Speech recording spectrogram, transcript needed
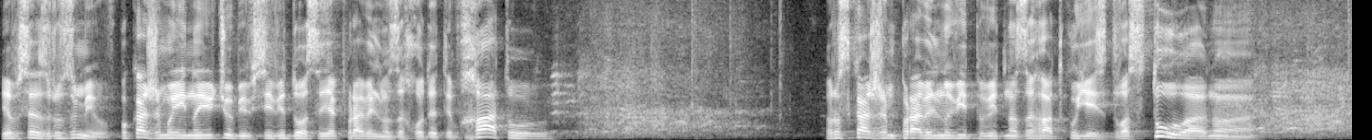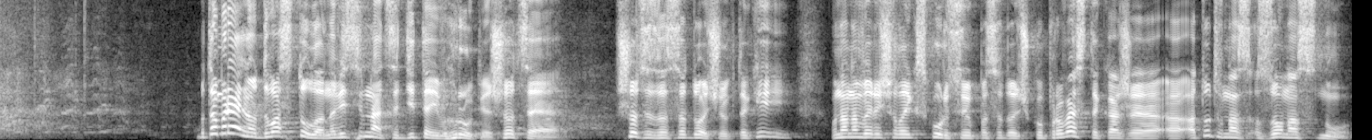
я все зрозумів. Покажемо їй на Ютубі всі відоси, як правильно заходити в хату. Розкажемо правильну відповідь на загадку є два стула. Ну. Бо там реально два стула на 18 дітей в групі. Що це? Що це за садочок такий? Вона нам вирішила екскурсію по садочку провести, каже: а, тут в нас зона сну.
